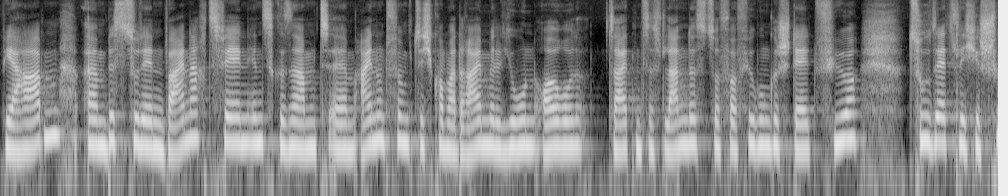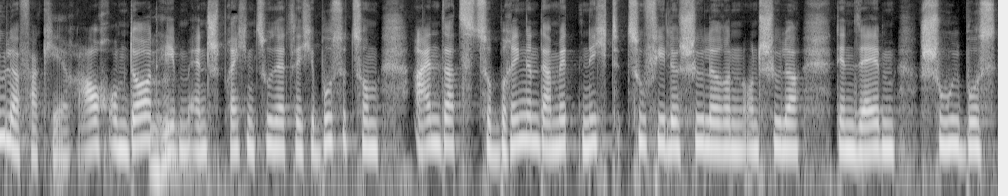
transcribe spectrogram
Wir haben ähm, bis zu den Weihnachtsferien insgesamt ähm, 51,3 Millionen Euro seitens des Landes zur Verfügung gestellt für zusätzliche Schülerverkehre, auch um dort mhm. eben entsprechend zusätzliche Busse zum Einsatz zu bringen, damit nicht zu viele Schülerinnen und Schüler denselben Schulbus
